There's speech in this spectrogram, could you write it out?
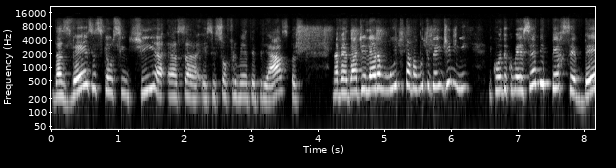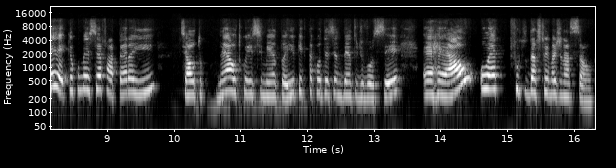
das vezes que eu sentia essa, esse sofrimento, entre aspas, na verdade, ele era muito, estava muito dentro de mim. E quando eu comecei a me perceber, que eu comecei a falar, peraí, esse auto, né, autoconhecimento aí, o que está acontecendo dentro de você? É real ou é fruto da sua imaginação?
